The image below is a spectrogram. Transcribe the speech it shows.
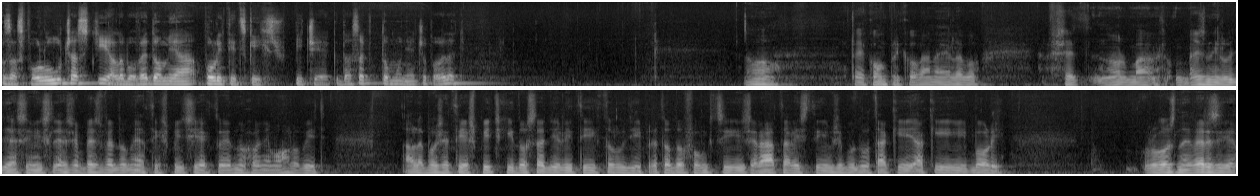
za spolúčasti alebo vedomia politických špičiek. Dá sa k tomu niečo povedať? No, to je komplikované, lebo všet, normál, bežní ľudia si myslia, že bez vedomia tých špičiek to jednoducho nemohlo byť. Alebo že tie špičky dosadili týchto ľudí preto do funkcií, že rátali s tým, že budú takí, akí boli. Rôzne verzie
